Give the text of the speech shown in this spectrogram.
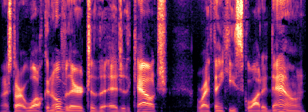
and I start walking over there to the edge of the couch where I think he's squatted down,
